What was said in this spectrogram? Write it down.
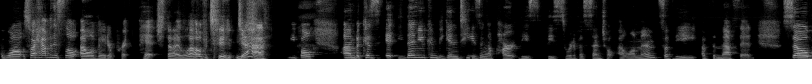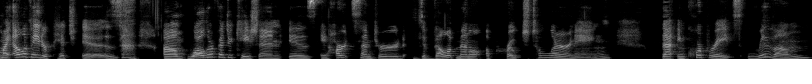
well, so I have this little elevator pr- pitch that I love to, to Yeah. people um, because it, then you can begin teasing apart these these sort of essential elements of the of the method. So my elevator pitch is um, Waldorf education is a heart centered developmental approach to learning that incorporates rhythm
